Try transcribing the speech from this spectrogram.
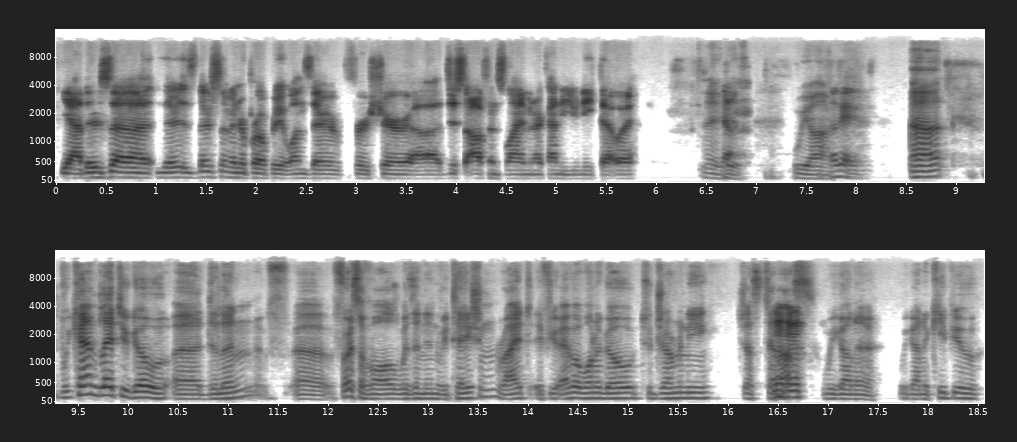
yeah, there's uh, there's there's some inappropriate ones there for sure. Uh, just offensive linemen are kind of unique that way. Yeah. We are okay. Uh, we can't let you go, uh, Dillon. Uh, first of all, with an invitation, right? If you ever want to go to Germany, just tell mm-hmm. us. We're gonna we're gonna keep you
